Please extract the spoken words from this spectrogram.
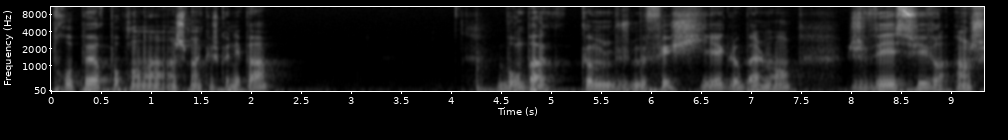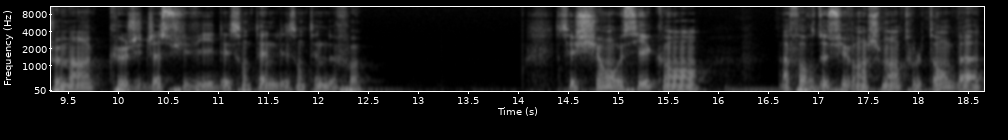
trop peur pour prendre un, chemin que je connais pas. Bon, bah, comme je me fais chier globalement, je vais suivre un chemin que j'ai déjà suivi des centaines, des centaines de fois. C'est chiant aussi quand, à force de suivre un chemin tout le temps, bah,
